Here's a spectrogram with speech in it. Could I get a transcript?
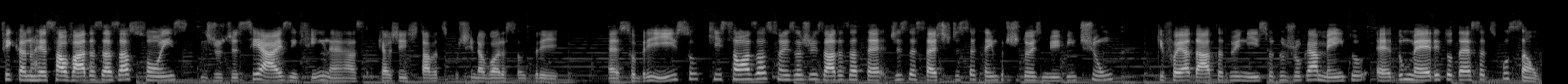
ficando ressalvadas as ações judiciais, enfim, né, as, que a gente estava discutindo agora sobre, é, sobre isso, que são as ações ajuizadas até 17 de setembro de 2021, que foi a data do início do julgamento é, do mérito dessa discussão.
